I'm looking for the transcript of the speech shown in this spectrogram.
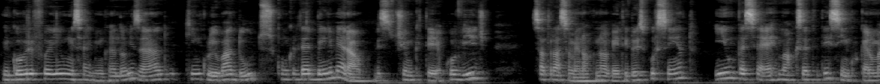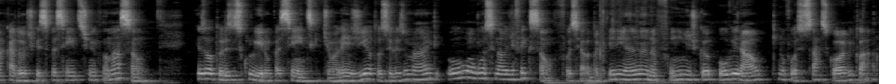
O Recovery foi um ensaio randomizado que incluiu adultos com critério bem liberal. Eles tinham que ter a COVID, saturação menor que 92%, e um PCR maior que 75, que era um marcador de que esses pacientes tinham inflamação. E os autores excluíram pacientes que tinham alergia ao tocilizumab ou algum sinal de infecção, fosse ela bacteriana, fúngica ou viral, que não fosse SARS-CoV, claro.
